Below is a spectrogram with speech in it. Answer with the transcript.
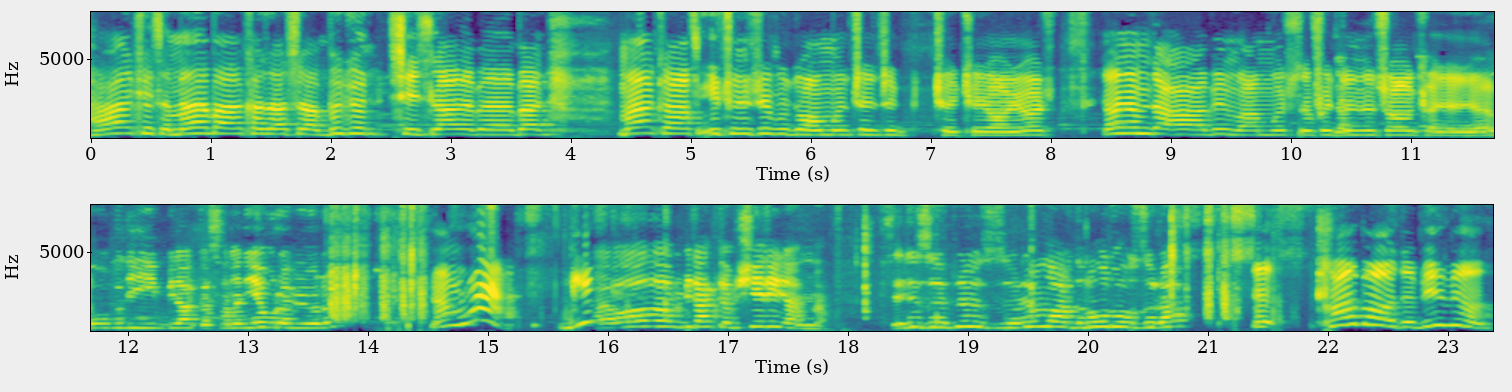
Herkese merhaba arkadaşlar. Bugün sizlerle beraber Minecraft 3. videomu çek- çekiyoruz. Yanımda abim var Mustafa Dinosaur Kaya'yı. Oo bu değil. Bir dakika sana niye vuramıyorum? Lan vurma! Git! Ya oğlum bir dakika bir şey diyeceğim ben. Senin zırhın, zırhın vardı. Ne oldu o zırha? E, Kayboldu bilmiyorum.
